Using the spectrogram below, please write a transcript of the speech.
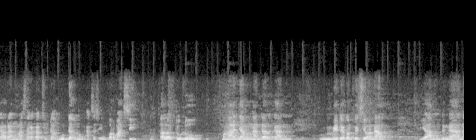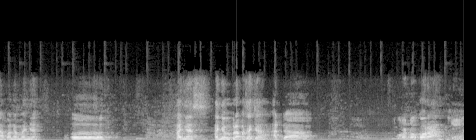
Sekarang masyarakat sudah mudah mengakses informasi. Kalau dulu hanya mengandalkan media konvensional yang dengan apa namanya eh, hanya hanya beberapa saja ada Koran koran, Ya.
